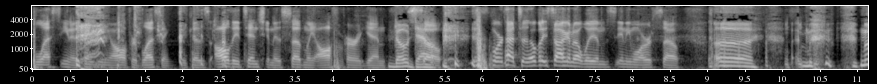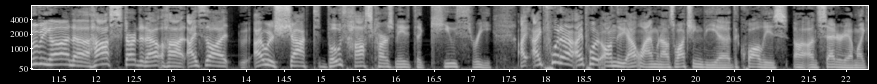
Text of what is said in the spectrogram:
blessed, you know, thanking all of her blessings because all the attention is suddenly off of her again. No doubt. So we're not. Nobody's talking about Williams anymore. So uh, moving on, uh, Haas started out hot. I thought I was shocked. Both Haas cars made it to Q three. I, I, put uh, I put on the outline when I was watching the uh, the qualies uh, on Saturday. I'm like,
